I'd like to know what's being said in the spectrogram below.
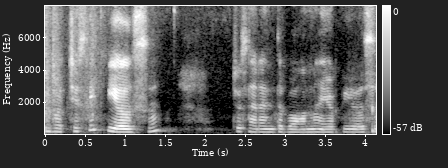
ఇవి వచ్చేసి పియర్స్. చూసారా ఎంత బాగున్నాయో పియర్స్.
